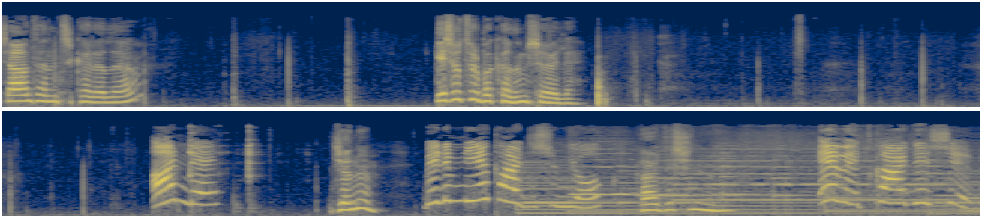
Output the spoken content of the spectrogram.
Çantanı çıkaralım. Geç otur bakalım şöyle. Anne, Canım benim niye kardeşim yok? kardeşin mi? Evet, kardeşim.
